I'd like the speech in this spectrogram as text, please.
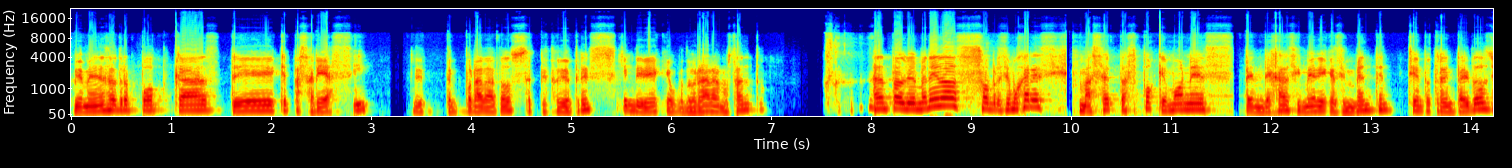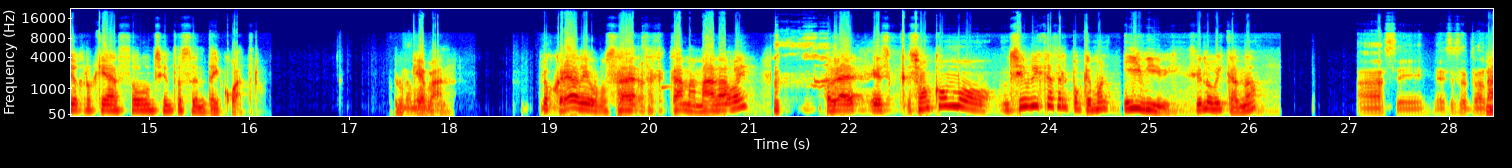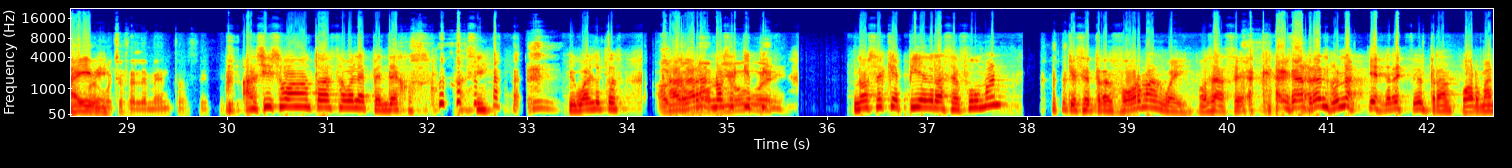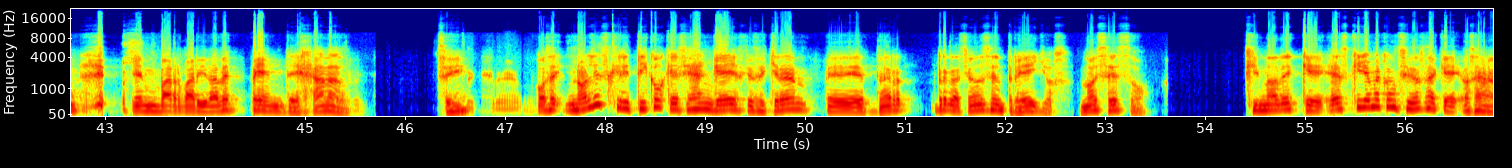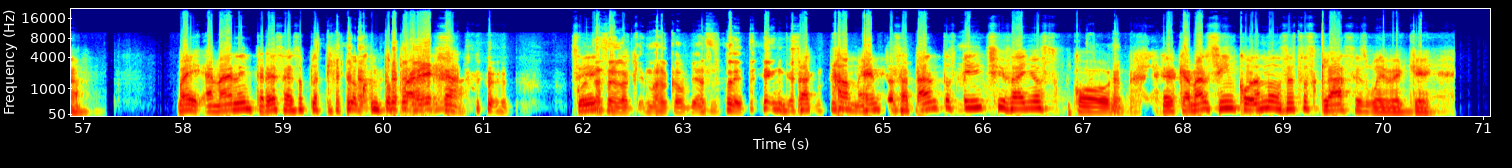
Bienvenidos a otro podcast de ¿Qué pasaría si? De temporada 2, episodio 3. ¿Quién diría que duráramos tanto? Sean todos bienvenidos, hombres y mujeres, macetas, pokémones, pendejadas y media que se inventen. 132, yo creo que ya son 164. Lo No que van. Yo creo, digo, pues sa- saca cada mamada, güey. O sea, es, son como. Si ubicas el Pokémon Eevee, si lo ubicas, ¿no? Ah, sí, ese se transforma Ahí en muchos elementos, sí. Así son toda esta bola de pendejos. Así. Igualitos. Agarran, no sé qué no sé qué piedras se fuman que se transforman, güey. O sea, se agarran una piedra y se transforman en barbaridad de pendejadas, güey. Sí. Sí, creo. O sea, no les critico que sean gays, que se quieran eh, tener relaciones entre ellos. No es eso. Sino de que es que yo me considero, o sea, que, o sea, güey, a nadie le interesa eso, platícalo con tu pareja. Sí. Cuéntaselo a quien más confianza le tenga. Exactamente, o sea, tantos pinches años con el Canal 5 dándonos estas clases, güey, de que...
